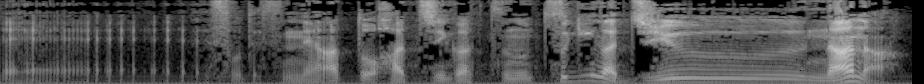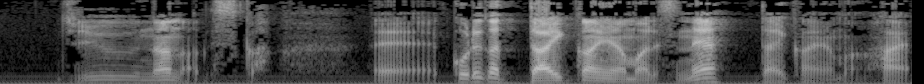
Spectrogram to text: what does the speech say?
えー、そうですね。あと8月の次が 17?17 ですか。えー、これが大観山ですね。大観山。はい。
